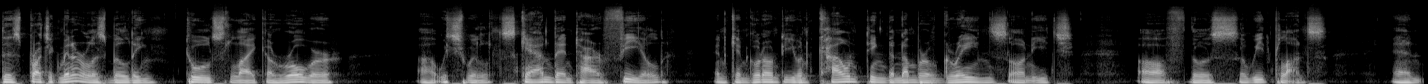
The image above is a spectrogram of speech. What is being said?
this Project Mineral is building tools like a rover uh, which will scan the entire field and can go down to even counting the number of grains on each of those uh, wheat plants. And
